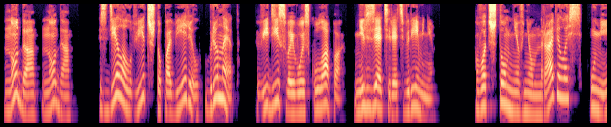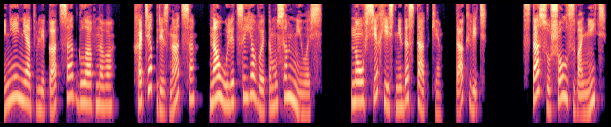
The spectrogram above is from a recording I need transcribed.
«Ну да, ну да». Сделал вид, что поверил брюнет. «Веди своего эскулапа, нельзя терять времени». Вот что мне в нем нравилось, умение не отвлекаться от главного. Хотя, признаться, на улице я в этом усомнилась. Но у всех есть недостатки, так ведь? Стас ушел звонить,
